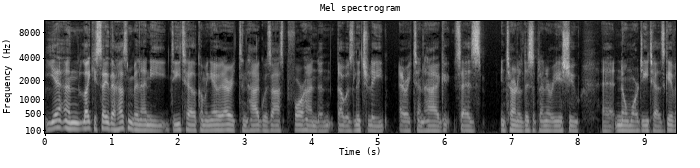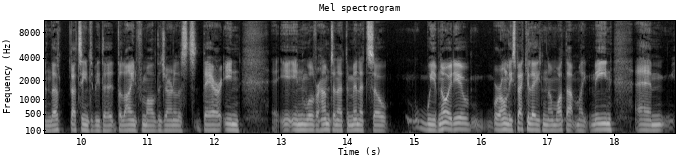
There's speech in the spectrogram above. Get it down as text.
Yeah, and like you say, there hasn't been any detail coming out. Erik Ten Hag was asked beforehand, and that was literally Erik Ten Hag says internal disciplinary issue. Uh, no more details given. That that seemed to be the, the line from all the journalists there in in Wolverhampton at the minute. So we have no idea. We're only speculating on what that might mean. Um,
